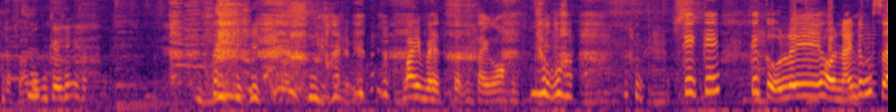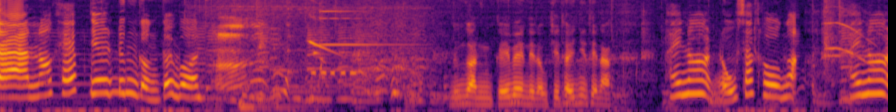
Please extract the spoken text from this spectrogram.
Ra bốn ký bay về tận Sài Gòn. Nhưng mà cái cái cái cự ly hồi nãy đứng xa nó khác với đứng gần kế bên. Đứng gần kế bên thì đồng chí thấy như thế nào? thấy nó đủ sát thương á. Thấy nó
